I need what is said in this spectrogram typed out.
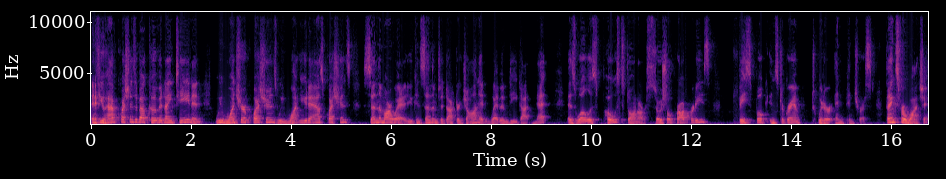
And if you have questions about COVID 19 and we want your questions, we want you to ask questions, send them our way. You can send them to Dr. John at webmd.net, as well as post on our social properties Facebook, Instagram, Twitter, and Pinterest. Thanks for watching.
